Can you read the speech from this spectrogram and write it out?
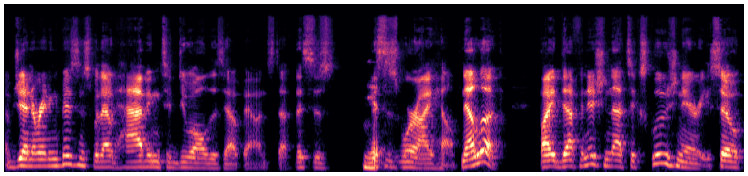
of generating business without having to do all this outbound stuff this is yeah. this is where i help now look by definition that's exclusionary so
